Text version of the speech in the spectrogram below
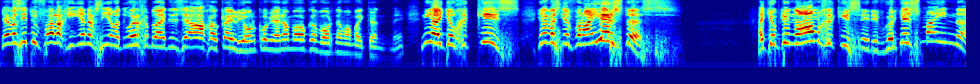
Jy was nie toevallig die enigste een wat oorgebly het en sê ag okay Leon kom jy nou maak en word nou maar my kind nê. Nie hy het jou gekies. Jy was een van daai eerstes. Hy het jou op jou naam gekies sê die woord jy's myne.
